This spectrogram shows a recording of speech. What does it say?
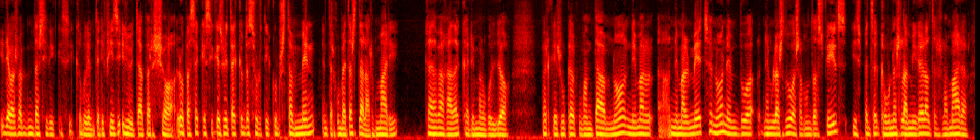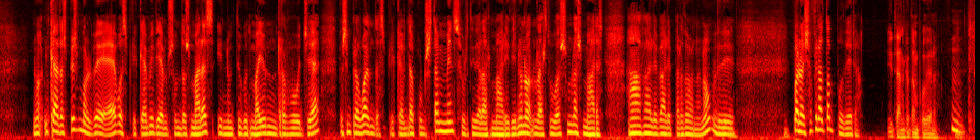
i llavors vam decidir que sí, que volíem tenir fills i lluitar per això. El que passa que sí que és veritat que hem de sortir constantment, entre cometes, de l'armari, cada vegada que anem a algun lloc, perquè és el que comentàvem, no? Anem al, anem al metge, no? Anem, dues, anem les dues amb un dels fills i es pensa que una és l'amiga i l'altra és la mare. No? Que després molt bé, eh? ho expliquem i diem som dos mares i no hem tingut mai un rebuig, eh? però sempre ho hem d'explicar, hem de constantment sortir de l'armari, dir no, no, les dues som les mares. Ah, vale, vale, perdona, no? Vull dir... Bueno, això al final t'empodera. I tant que t'empodera. Mm.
